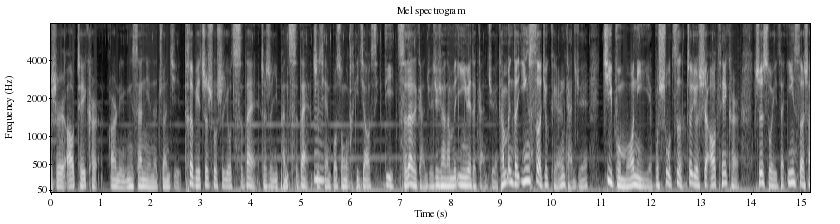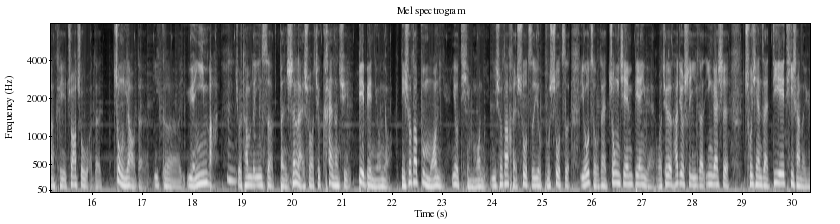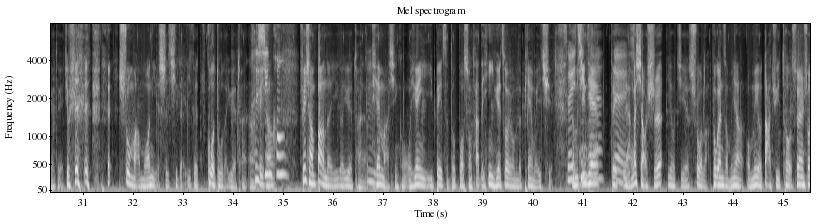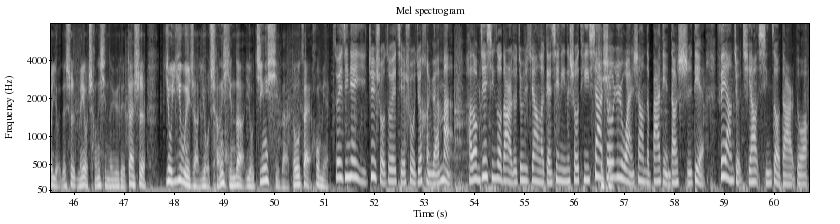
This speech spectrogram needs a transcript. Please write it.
这是 Outtaker 二零零三年的专辑，特别之处是由磁带，这是一盘磁带，之前播送过黑胶 CD，、磁带的感觉就像他们的音乐的感觉，他们的音色就给人感觉既不模拟也不数字，这就是 Outtaker 之所以在音色上可以抓住我的重要的一个原因吧。嗯就是他们的音色本身来说，就看上去别别扭扭。你说它不模拟，又挺模拟；你说它很数字，又不数字，游走在中间边缘。我觉得它就是一个应该是出现在 DAT 上的乐队，就是 数码模拟时期的一个过渡的乐团啊，很非常星空。非常棒的一个乐团，嗯天马行空。我愿意一辈子都播送他的音乐作为我们的片尾曲。所以那么今天对两个小时又结束了，不管怎么样，我们有大剧透。虽然说有的是没有成型的乐队，但是又意味着有成型的、有惊喜的都在后面。所以今天以这首作为结束，我觉得很圆满。好了，我们今天行走的耳朵就是这样了，感谢您的收听。下周日晚上的八点到十点，飞扬九七幺行走的耳朵。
